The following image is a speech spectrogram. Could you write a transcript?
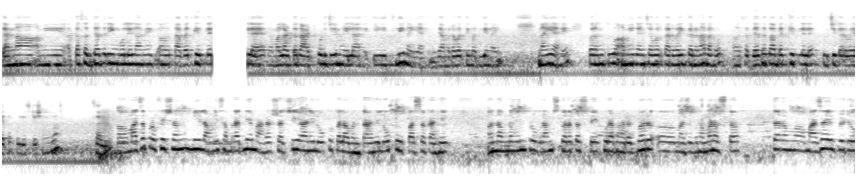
त्यांना आम्ही आता सध्या तरी इंगोलेला आम्ही ताब्यात घेतले आहे. मला वाटतं राठोड जी महिला आहे ती इथली नाही आहे. म्हणजे अमरावतीमधली नाही. नाही आहे. परंतु आम्ही त्यांच्यावर कारवाई करणार आहोत. सध्या तर ताब्यात घेतलेलं आहे पुढची कारवाई आता पोलीस स्टेशनला चालू. माझं प्रोफेशन मी लावणी सम्राज्ञी आहे महाराष्ट्राची आणि लोककलावंत आहे. लोक उपासक आहे. नवनवीन प्रोग्राम्स करत असते. पुऱ्या भारतभर माझं भ्रमण असतं. तर माझा एक व्हिडिओ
